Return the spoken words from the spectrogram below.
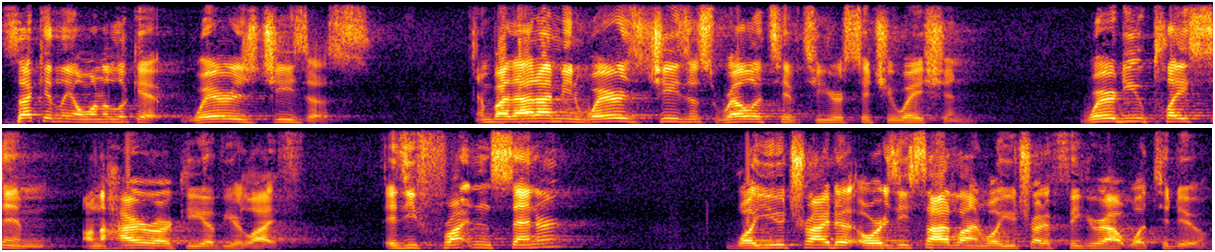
Secondly, I want to look at where is Jesus? And by that I mean, where is Jesus relative to your situation? Where do you place him on the hierarchy of your life? Is he front and center while you try to, or is he sidelined while you try to figure out what to do?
